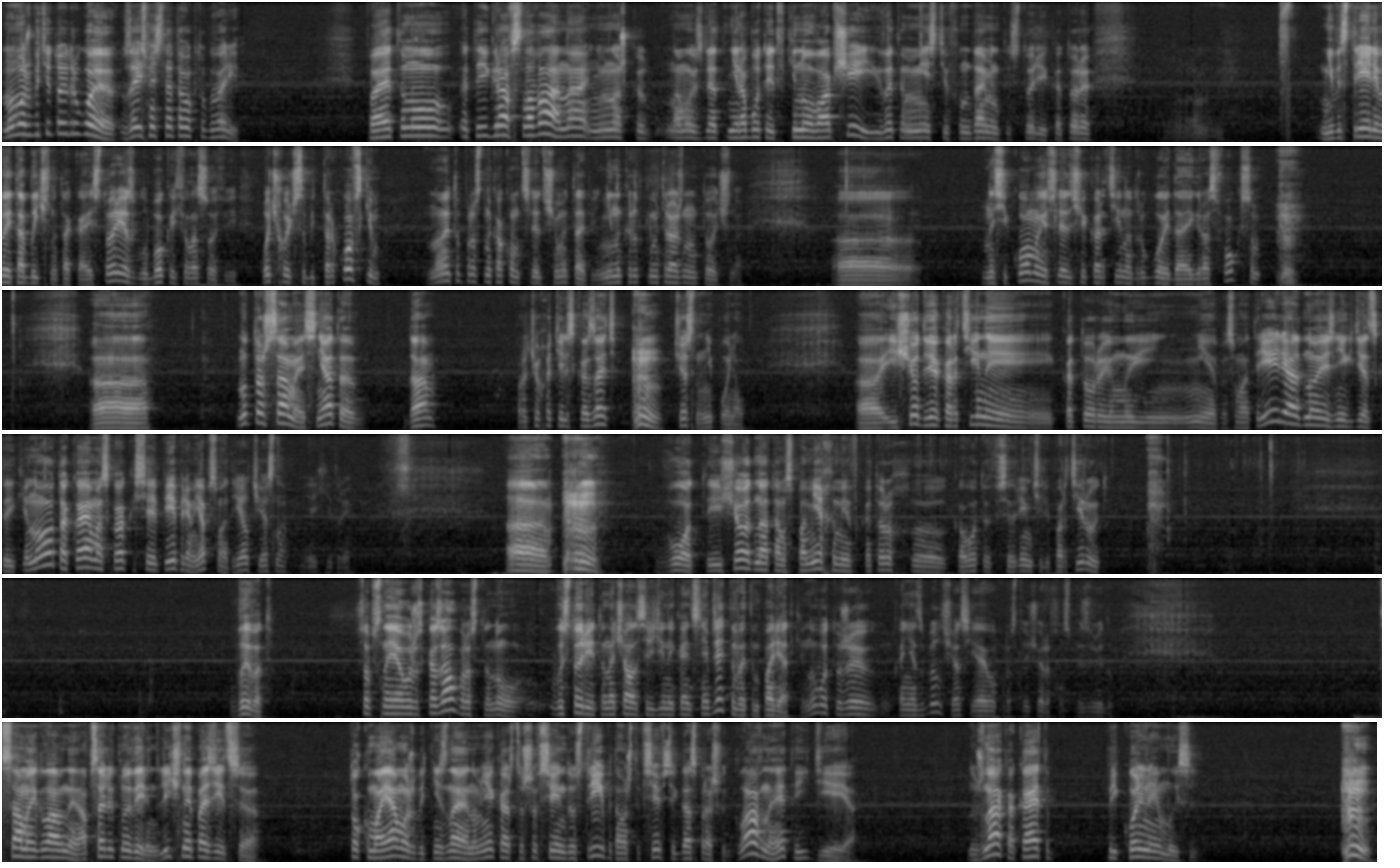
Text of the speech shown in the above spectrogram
Ну может быть и то и другое, в зависимости от того, кто говорит. Поэтому эта игра в слова, она немножко, на мой взгляд, не работает в кино вообще, и в этом месте фундамент истории, которая не выстреливает обычно такая история с глубокой философией. Очень хочется быть Тарковским, но это просто на каком-то следующем этапе, не на короткометражном точно. А, Насекомые, следующая картина, другой, да, игра с фокусом. А, ну, то же самое, снято, да. Про что хотели сказать, честно, не понял. А, Еще две картины, которые мы не посмотрели. Одно из них детское кино. Такая Москва Кассиопея. Прям я посмотрел, честно. Я хитрый. Вот. И еще одна там с помехами, в которых э, кого-то все время телепортируют. Вывод. Собственно, я уже сказал, просто, ну, в истории это начало, середина и конец не обязательно в этом порядке. Ну вот уже конец был, сейчас я его просто еще раз воспроизведу. Самое главное, абсолютно уверен, личная позиция. Только моя, может быть, не знаю, но мне кажется, что все индустрии, потому что все всегда спрашивают, главное это идея. Нужна какая-то прикольная мысль.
